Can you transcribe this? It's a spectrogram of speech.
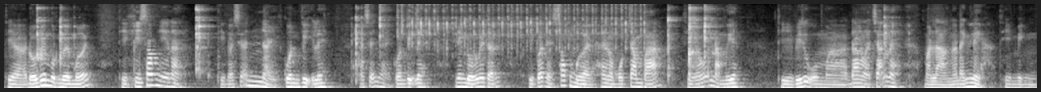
thì à, đối với một người mới thì khi sóc như này thì nó sẽ nhảy quân vị lên nó sẽ nhảy quân vị lên. Nhưng đối với tấn thì có thể sóc 10 hay là 100 ván thì nó vẫn nằm yên. Thì ví dụ mà đang là chẵn này mà làng nó đánh lẻ thì mình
